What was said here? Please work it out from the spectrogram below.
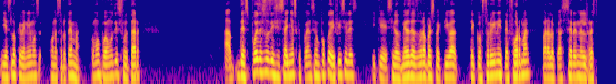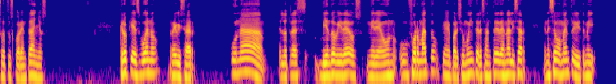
Y es lo que venimos con nuestro tema. Cómo podemos disfrutar después de esos 16 años que pueden ser un poco difíciles y que si los miras desde otra perspectiva te construyen y te forman para lo que vas a hacer en el resto de tus 40 años. Creo que es bueno revisar una... El otra vez viendo videos, miré un, un formato que me pareció muy interesante de analizar en ese momento y ahorita mi,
